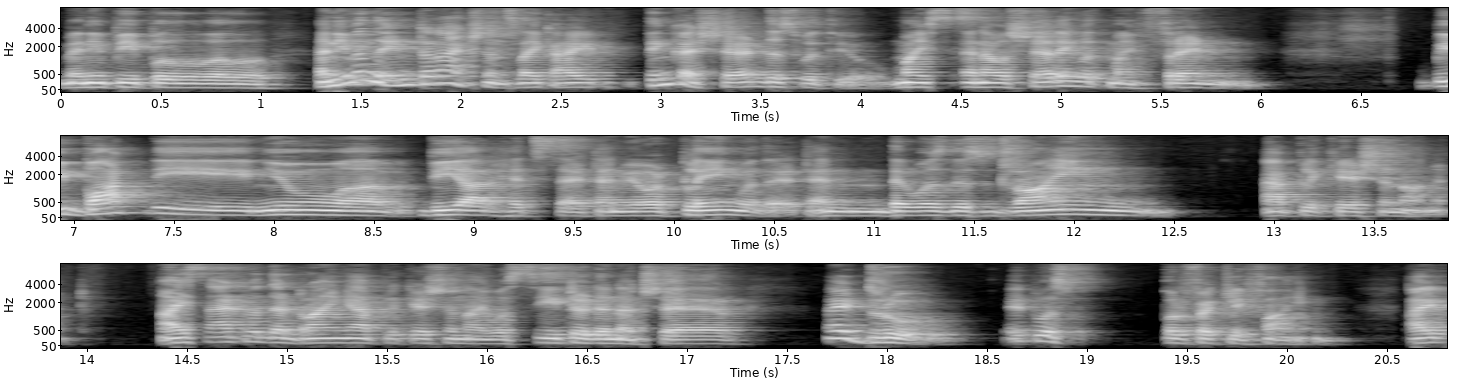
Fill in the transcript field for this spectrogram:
Many people will and even the interactions like i think i shared this with you my and i was sharing with my friend we bought the new uh, VR headset and we were playing with it, and there was this drawing application on it. I sat with the drawing application. I was seated in a chair. I drew. It was perfectly fine. I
